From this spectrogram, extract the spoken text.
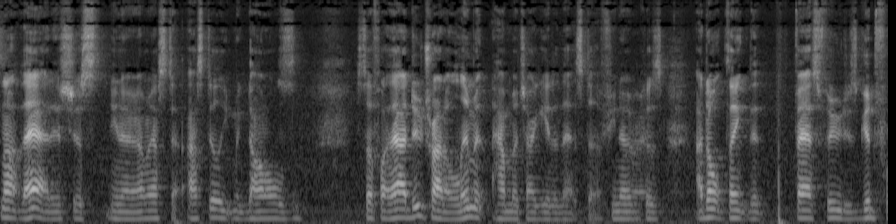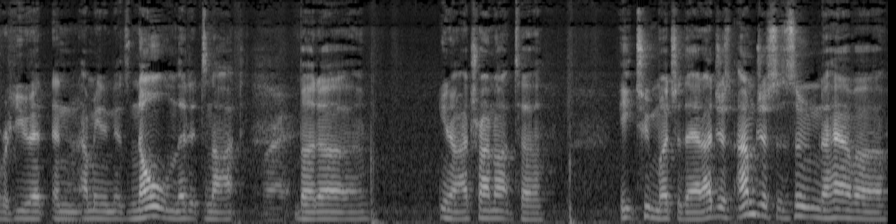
not that. It's just you know I mean I, st- I still eat McDonald's and stuff like that. I do try to limit how much I get of that stuff, you know, Right. because I don't think that fast food is good for you. At, and I mean it's known that it's not. Right. But uh, you know, I try not to eat too much of that. I just I'm just assumed to have a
